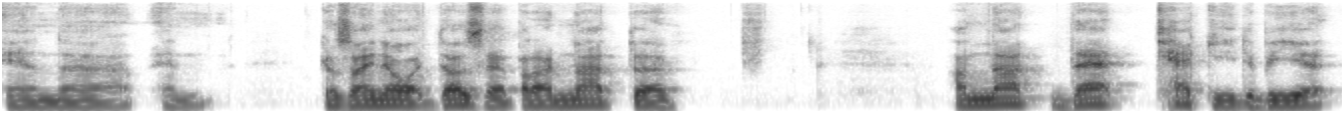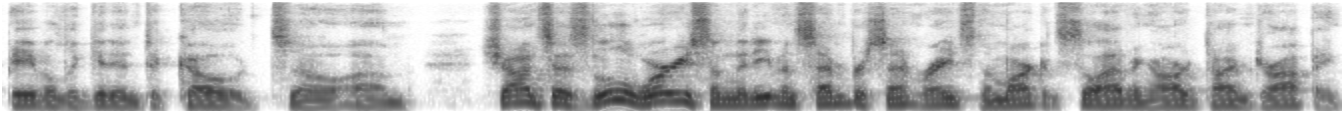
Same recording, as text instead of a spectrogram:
and uh, and because I know it does that, but I'm not. Uh, I'm not that techy to be able to get into code. So um, Sean says a little worrisome that even 7% rates in the market still having a hard time dropping.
